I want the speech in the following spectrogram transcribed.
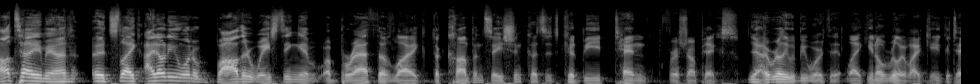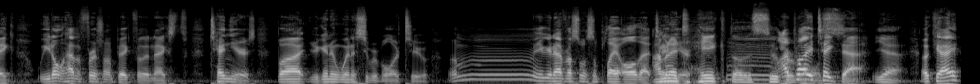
I'll tell you, man. It's like I don't even want to bother wasting a, a breath of like the compensation because it could be 10 first round picks. Yeah. it really would be worth it. Like you know, really, like you could take. We don't have a first round pick for the next 10 years, but you're gonna win a Super Bowl or two. Um, you're gonna have Russell Wilson play all that. I'm gonna tenure. take those Super. I'd probably Bowls. take that. Yeah. Okay,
